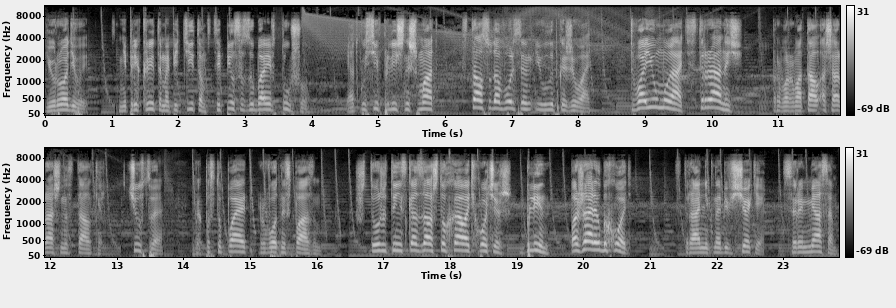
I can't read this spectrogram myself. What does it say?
Юродивый, с неприкрытым аппетитом, вцепился зубами в тушу и, откусив приличный шмат, стал с удовольствием и улыбкой жевать. «Твою мать, Страныч!» – пробормотал ошарашенный сталкер, чувствуя, как поступает рвотный спазм. «Что же ты не сказал, что хавать хочешь? Блин, пожарил бы хоть!» Странник, набив щеки сырым мясом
